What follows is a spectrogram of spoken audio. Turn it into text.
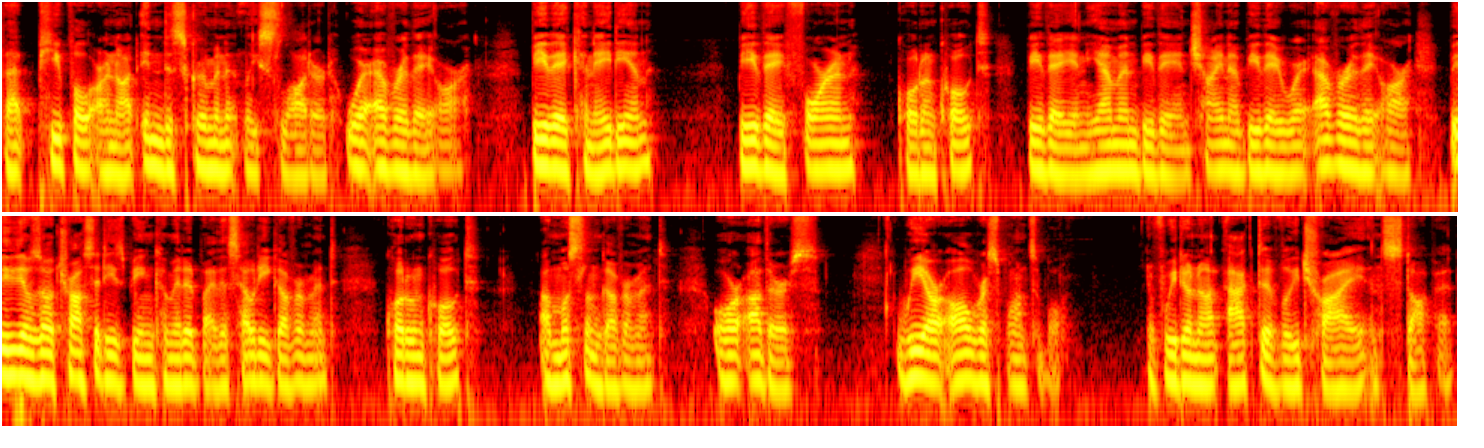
that people are not indiscriminately slaughtered wherever they are, be they Canadian, be they foreign, quote unquote, be they in Yemen, be they in China, be they wherever they are, be those atrocities being committed by the Saudi government, quote unquote, a Muslim government, or others. We are all responsible if we do not actively try and stop it.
